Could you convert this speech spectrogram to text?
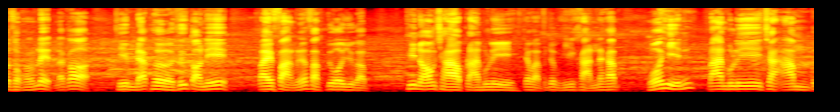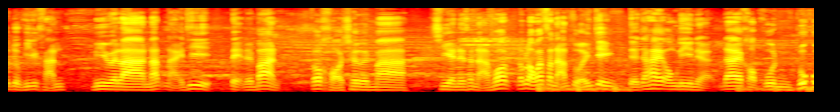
ประสบความสำเร็จ แล้วก็ทีมแบล็คเพิร์ลซึ่งตอนนี้ไปฝากเนื้อฝากตัวอยู่กับพี่น้องชาวปราณบุรีจังหวัดประจวบคีรีขันธ์นะครับหัวหินปราณบุรีชะอำประจวบคีรีขันธ์มีเวลานัดไหนที่เตะในบ้าน ก็ขอเชิญมาเชียร์ในสนามเพราะรับรองว่าสนามสวยจริงๆ เดี๋ยวจะให้องลีเนี่ยได้ขอบคุณทุก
